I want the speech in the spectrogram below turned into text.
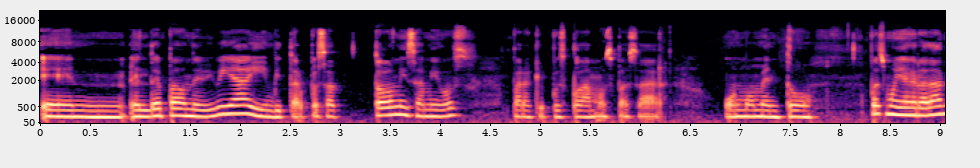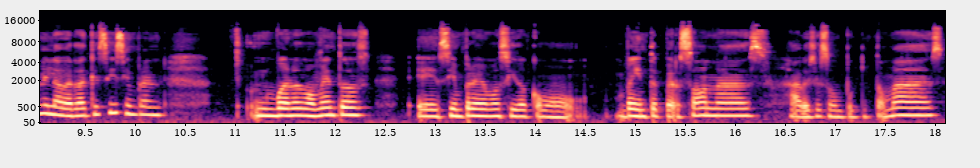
en el DEPA donde vivía y invitar pues a todos mis amigos para que pues podamos pasar un momento pues muy agradable y la verdad que sí, siempre en buenos momentos. Eh, siempre hemos sido como 20 personas, a veces un poquito más.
